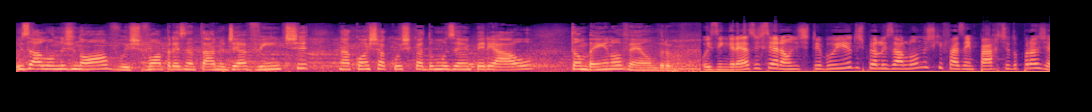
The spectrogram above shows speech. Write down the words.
Os alunos novos vão apresentar no dia 20 na Concha Acústica do Museu Imperial, também em novembro. Os ingressos serão distribuídos pelos alunos que fazem parte do projeto.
